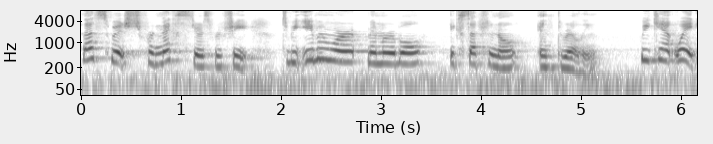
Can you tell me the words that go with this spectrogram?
Let's wish for next year's retreat to be even more memorable, exceptional, and thrilling. We can't wait.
